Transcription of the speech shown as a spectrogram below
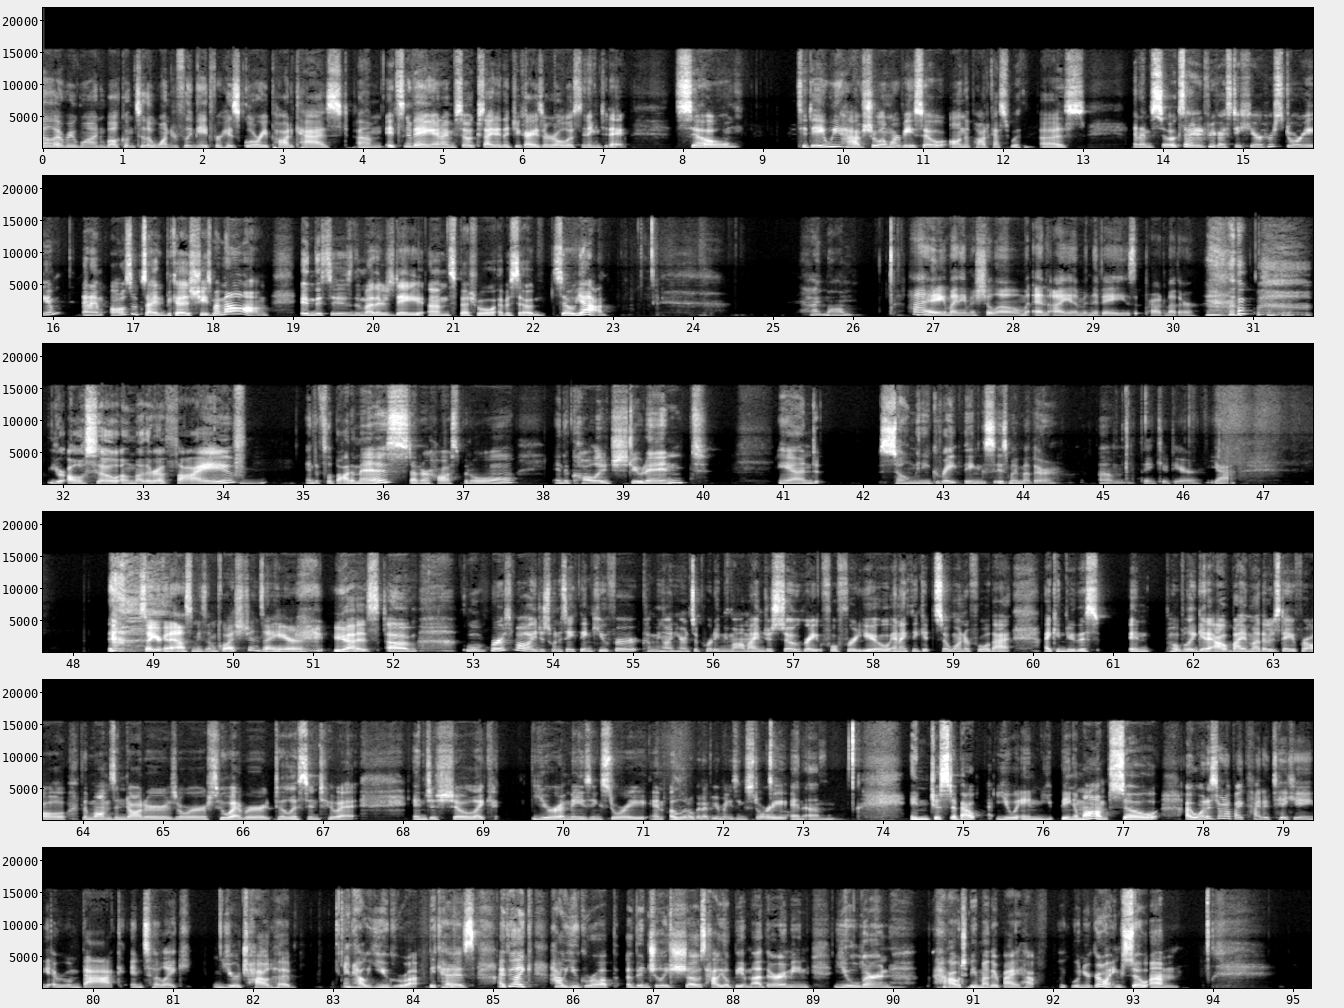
Hello, everyone. Welcome to the Wonderfully Made for His Glory podcast. Um, it's Naveh, and I'm so excited that you guys are all listening today. So, today we have Shalom Arviso on the podcast with us, and I'm so excited for you guys to hear her story. And I'm also excited because she's my mom, and this is the Mother's Day um, special episode. So, yeah. Hi, mom. Hi, my name is Shalom, and I am Naveh's proud mother. mm-hmm. You're also a mother of 5 mm-hmm. and a phlebotomist at our mm-hmm. hospital, and a college student, and so many great things is my mother. Um, Thank you, dear. Yeah. So you're going to ask me some questions, I hear. Yes. Um, well, first of all, I just want to say thank you for coming on here and supporting me, Mom. I'm just so grateful for you. And I think it's so wonderful that I can do this and hopefully get it out by Mother's Day for all the moms and daughters or whoever to listen to it and just show like your amazing story and a little bit of your amazing story and um and just about you and being a mom. So, I want to start out by kind of taking everyone back into like your childhood and how you grew up because I feel like how you grow up eventually shows how you'll be a mother. I mean, you learn how to be a mother by how like when you're growing. So um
